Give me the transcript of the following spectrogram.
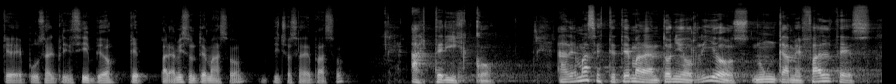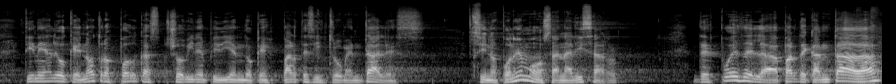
que puse al principio, que para mí es un temazo, dicho sea de paso. Asterisco. Además, este tema de Antonio Ríos, Nunca me faltes, tiene algo que en otros podcasts yo vine pidiendo, que es partes instrumentales. Si nos ponemos a analizar, después de la parte cantada,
